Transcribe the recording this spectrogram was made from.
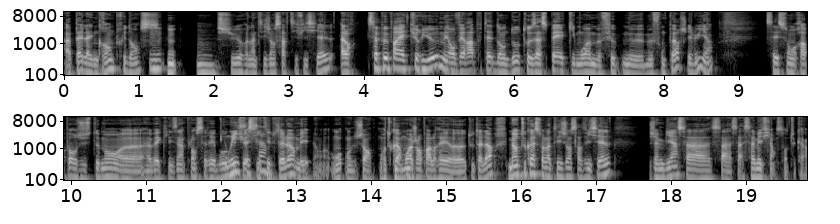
appellent à une grande prudence mm. Mm. Mm. sur l'intelligence artificielle. Alors, ça peut paraître curieux, mais on verra peut-être dans d'autres aspects qui, moi, me, me, font peur chez lui. Hein. C'est son rapport justement euh, avec les implants cérébraux que tu as cité tout à l'heure, mais en tout cas, moi, j'en parlerai tout à l'heure. Mais en tout cas, sur l'intelligence artificielle, j'aime bien sa, sa, sa, méfiance, en tout cas.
